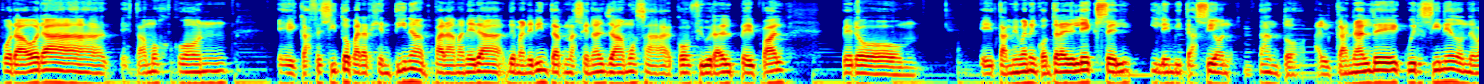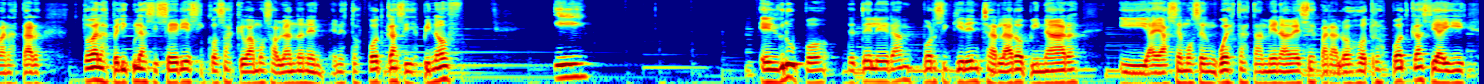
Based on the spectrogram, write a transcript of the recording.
Por ahora estamos con eh, cafecito para Argentina para manera, de manera internacional ya vamos a configurar el PayPal, pero eh, también van a encontrar el Excel y la invitación tanto al canal de Queer Cine donde van a estar todas las películas y series y cosas que vamos hablando en, en estos podcasts y spin-off y el grupo de Telegram por si quieren charlar, opinar y ahí hacemos encuestas también a veces para los otros podcasts y ahí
